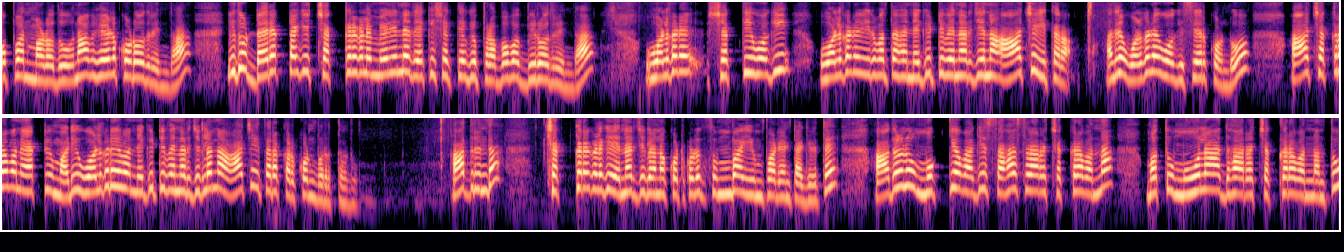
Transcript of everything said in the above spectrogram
ಓಪನ್ ಮಾಡೋದು ನಾವು ಹೇಳ್ಕೊಡೋದ್ರಿಂದ ಇದು ಡೈರೆಕ್ಟಾಗಿ ಚಕ್ರಗಳ ಮೇಲಿನ ರೇಖೆ ಶಕ್ತಿಯಾಗಿ ಪ್ರಭಾವ ಬೀರೋದ್ರಿಂದ ಒಳಗಡೆ ಶಕ್ತಿ ಹೋಗಿ ಒಳಗಡೆ ಇರುವಂತಹ ನೆಗೆಟಿವ್ ಎನರ್ಜಿನ ಆಚೆ ಈ ಥರ ಅಂದರೆ ಒಳಗಡೆ ಹೋಗಿ ಸೇರಿಕೊಂಡು ಆ ಚಕ್ರವನ್ನು ಆ್ಯಕ್ಟಿವ್ ಮಾಡಿ ಒಳಗಡೆ ಇರುವ ನೆಗೆಟಿವ್ ಎನರ್ಜಿಗಳನ್ನ ಆಚೆ ಈ ಥರ ಕರ್ಕೊಂಡು ಬರುತ್ತದು. ಆದ್ದರಿಂದ ಚಕ್ರಗಳಿಗೆ ಎನರ್ಜಿಗಳನ್ನು ಕೊಟ್ಕೊಳ್ಳೋದು ತುಂಬ ಇಂಪಾರ್ಟೆಂಟ್ ಆಗಿರುತ್ತೆ. ಅದರಲ್ಲೂ ಮುಖ್ಯವಾಗಿ ಸಹಸ್ರಾರ ಚಕ್ರವನ್ನು ಮತ್ತು ಮೂಲಾಧಾರ ಚಕ್ರವನ್ನಂತೂ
